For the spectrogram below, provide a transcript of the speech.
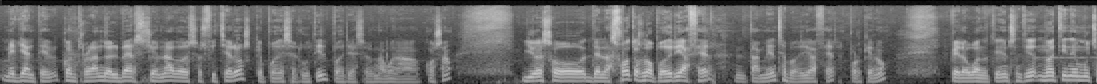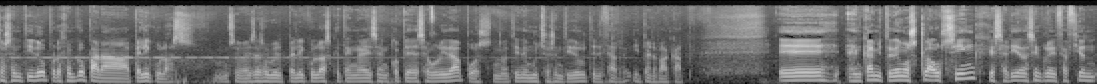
mediante controlando el versionado de esos ficheros, que puede ser útil, podría ser una buena cosa. Yo eso de las fotos lo podría hacer, también se podría hacer, ¿por qué no? Pero bueno, tiene sentido, no tiene mucho sentido, por ejemplo, para películas. Si vais a subir películas que tengáis en copia de seguridad, pues no tiene mucho sentido utilizar Hyper Backup. Eh, en cambio tenemos Cloud Sync, que sería una sincronización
